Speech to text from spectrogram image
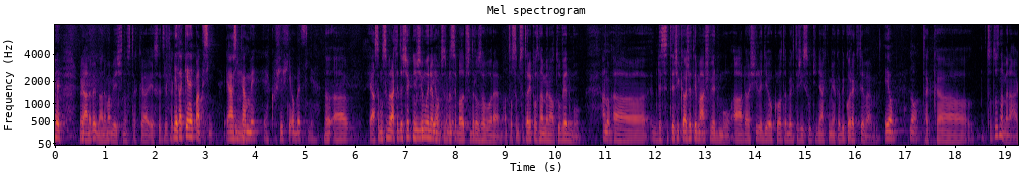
no já nevím, já nemám věčnost, tak jestli ty tak... Mně taky nepatří. Já říkám hmm. my, jako všichni obecně. No a já se musím vrátit ještě k něčemu mm, jinému, co jsme si bavili před rozhovorem. A to jsem si tady poznamenal, tu vědmu. Ano. Kdy jsi ty říkal, že ty máš vědmu a další lidi okolo tebe, kteří jsou ti nějakým jakoby korektivem. Jo, no. Tak co to znamená?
